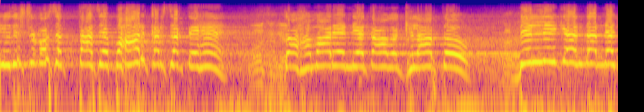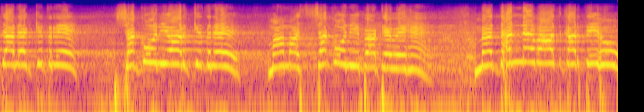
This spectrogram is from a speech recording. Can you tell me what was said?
युधिष्ठिर को सत्ता से बाहर कर सकते हैं। तो हमारे नेताओं के खिलाफ तो दिल्ली के अंदर न जाने कितने शकुनी और कितने मामा शकुनी बैठे हुए हैं। मैं धन्यवाद करती हूँ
